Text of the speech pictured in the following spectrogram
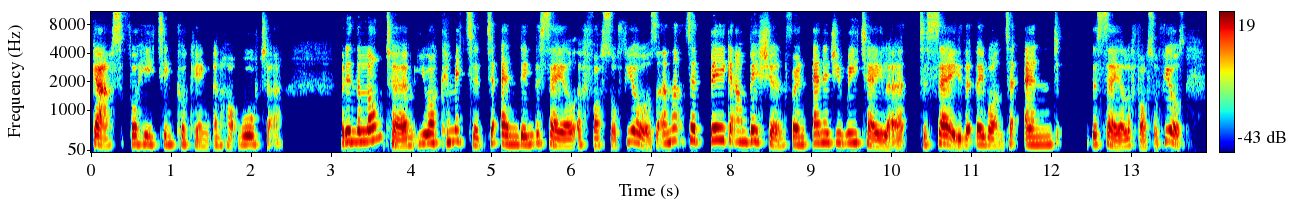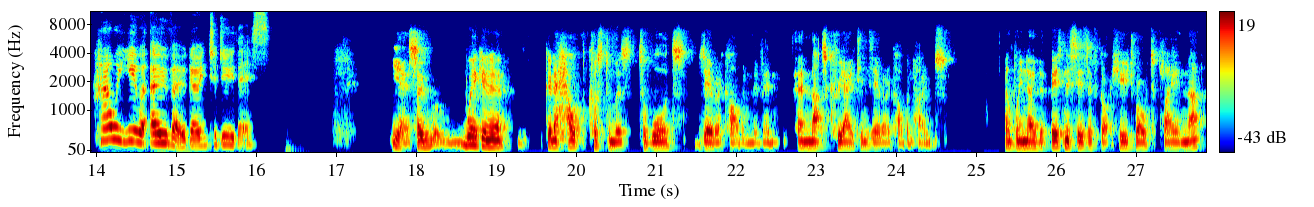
gas for heating, cooking, and hot water. But in the long term, you are committed to ending the sale of fossil fuels. And that's a big ambition for an energy retailer to say that they want to end the sale of fossil fuels. How are you at OVO going to do this? Yeah, so we're going to going to help customers towards zero carbon living, and that's creating zero carbon homes. And we know that businesses have got a huge role to play in that,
